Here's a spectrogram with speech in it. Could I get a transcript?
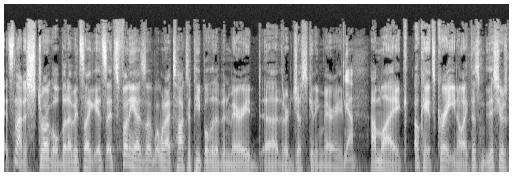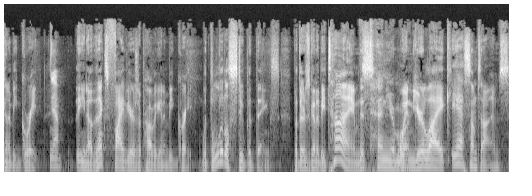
It's not a struggle, but I mean, it's like it's it's funny as uh, when I talk to people that have been married uh, that are just getting married. Yeah. I'm like, okay, it's great. You know, like this this year's going to be great. Yeah. You know, the next five years are probably going to be great with little stupid things. But there's going to be times The 10-year when you're like, yeah, sometimes.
